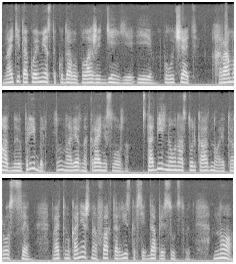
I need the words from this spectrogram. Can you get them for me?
Найти такое место, куда вы положить деньги и получать громадную прибыль, ну, наверное, крайне сложно. Стабильно у нас только одно, это рост цен. Поэтому, конечно, фактор риска всегда присутствует. Но,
